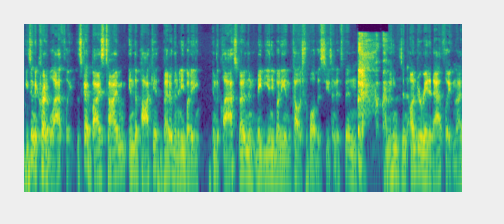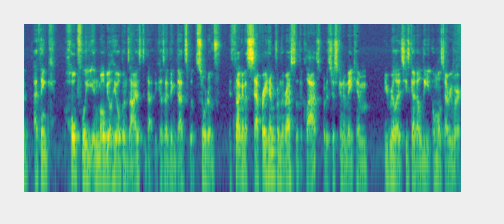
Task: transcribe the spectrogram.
he's an incredible athlete. This guy buys time in the pocket better than anybody in the class, better than maybe anybody in college football this season. It's been, I mean, he's an underrated athlete. And I, I think hopefully in Mobile, he opens eyes to that because I think that's what sort of, it's not going to separate him from the rest of the class, but it's just going to make him, you realize he's got elite almost everywhere.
